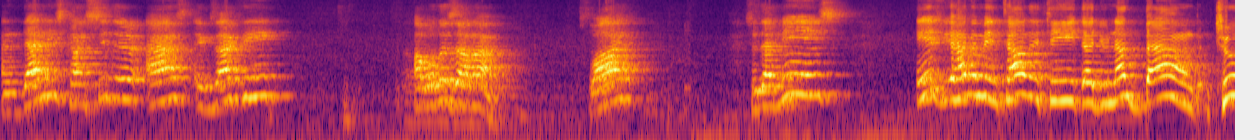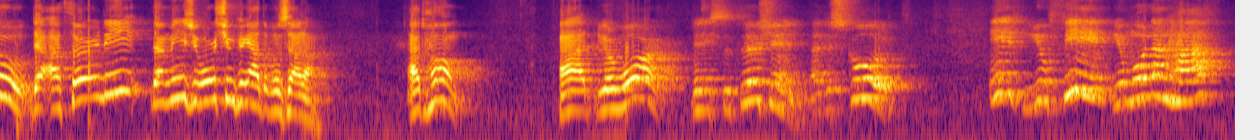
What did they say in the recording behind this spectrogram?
And that is considered as exactly Avodah Zarah. Why? So that means if you have a mentality that you're not bound to the authority, that means you're worshiping Avodah Zarah. At home, at your work, the institution, at the school. If you feel you're more than half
